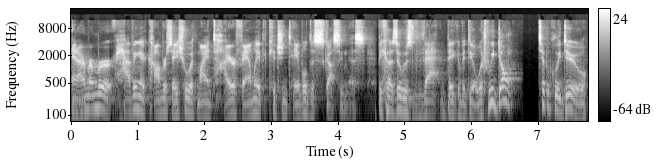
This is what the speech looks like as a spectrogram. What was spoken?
And I remember having a conversation with my entire family at the kitchen table discussing this because it was that big of a deal, which we don't typically do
